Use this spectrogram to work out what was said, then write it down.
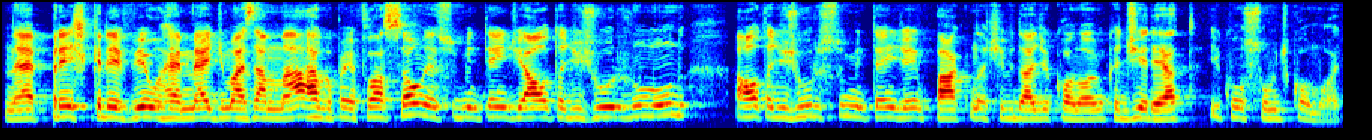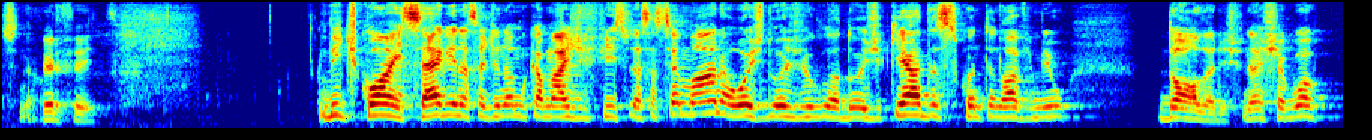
né, prescrever um remédio mais amargo para a inflação, isso subentende alta de juros no mundo, alta de juros subentende impacto na atividade econômica direta e consumo de commodities. Né? Perfeito. Bitcoin segue nessa dinâmica mais difícil dessa semana, hoje 2,2 de queda, 59 mil dólares. Né? Chegou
